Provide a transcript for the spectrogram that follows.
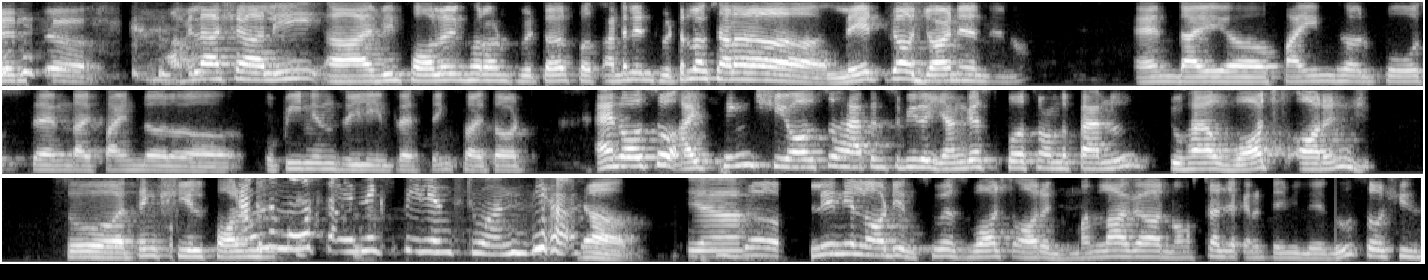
and uh, అభిలాష అలీ ఐ బీన్ ఫాలోయింగ్ హర్ ఆన్ ట్విట్టర్ ఫస్ట్ అంటే నేను ట్విట్టర్ లో చాలా లేట్ గా జాయిన్ అయ్యాను నేను అండ్ ఐ ఫైండ్ హర్ పోస్ట్ అండ్ ఐ ఫైండ్ హర్ ఒపీనియన్స్ రియలీ ఇంట్రెస్టింగ్ సో ఐ థాట్ అండ్ ఆల్సో ఐ థింక్ షీ ఆల్సో హ్యాపన్స్ టు బి ద యంగెస్ట్ పర్సన్ ఆన్ ద ప్యానల్ టు హ్యావ్ వాచ్డ్ ఆరెంజ్ సో ఐ థింక్ షీల్ ఫాలో I'm the most unexperienced one. Yeah. yeah yeah. The millennial audience who has watched orange. Manlaga nostalgia kind of లేదు. So she's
